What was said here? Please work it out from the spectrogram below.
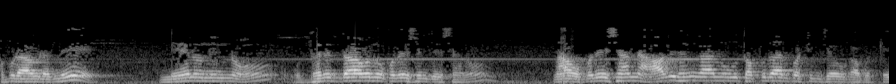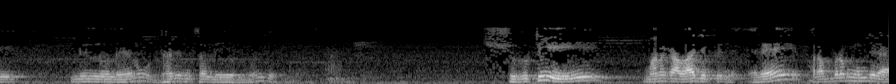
అప్పుడు ఆవిడంది నేను నిన్ను ఉద్ధరిద్దామని ఉపదేశం చేశాను. నా ఉపదేశాన్ని ఆ విధంగా నువ్వు తప్పుదారి పట్టించావు కాబట్టి నిన్ను నేను ఉద్ధరించలేను అని చెప్పాను శృతి మనకు అలా చెప్పింది అరే పరబ్రహ్మ ఉందిరా.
